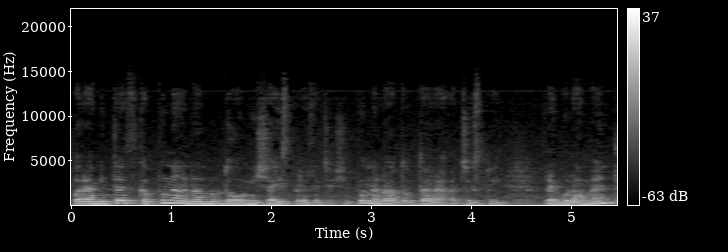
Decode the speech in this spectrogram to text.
Vă reamintesc că până în anul 2016 și până la adoptarea acestui regulament,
